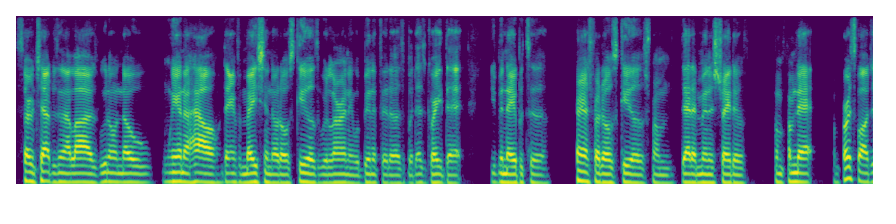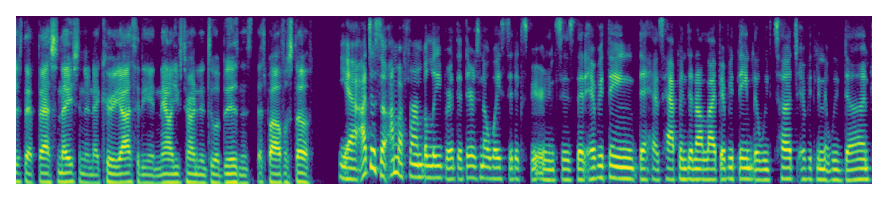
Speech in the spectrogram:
certain chapters in our lives, we don't know when or how the information or those skills we're learning will benefit us. But that's great that you've been able to transfer those skills from that administrative, from from that, from first of all, just that fascination and that curiosity, and now you've turned it into a business. That's powerful stuff. Yeah, I just, uh, I'm a firm believer that there's no wasted experiences, that everything that has happened in our life, everything that we've touched, everything that we've done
